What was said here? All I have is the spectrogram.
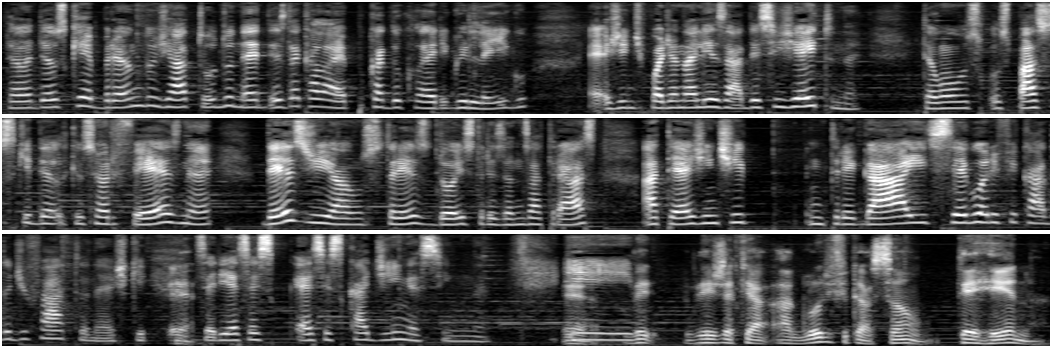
Então é Deus quebrando já tudo, né? Desde aquela época do clérigo e leigo, eh, a gente pode analisar desse jeito, né? Então os, os passos que, Deus, que o Senhor fez, né? Desde há uns três, dois, três anos atrás, até a gente entregar e ser glorificado de fato, né? Acho que É. seria essa, es- essa escadinha, assim, né? É, E ve- veja que a, a glorificação terrena,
